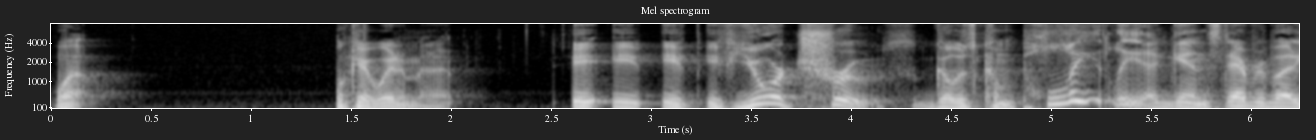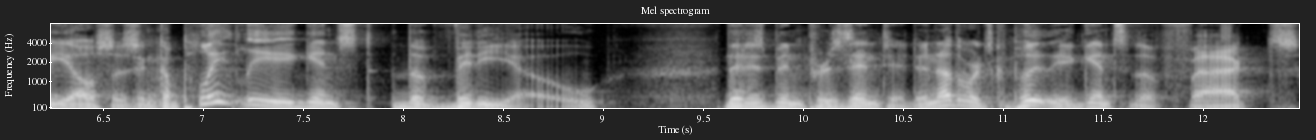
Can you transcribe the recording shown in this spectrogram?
Well, okay, wait a minute. If, if, your truth goes completely against everybody else's and completely against the video, that has been presented, in other words, completely against the facts,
